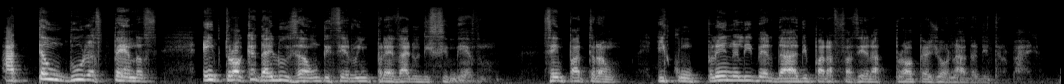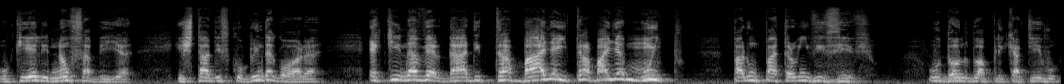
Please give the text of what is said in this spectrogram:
a tão duras penas em troca da ilusão de ser o empresário de si mesmo sem patrão e com plena liberdade para fazer a própria jornada de trabalho. O que ele não sabia, está descobrindo agora, é que, na verdade, trabalha e trabalha muito para um patrão invisível, o dono do aplicativo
